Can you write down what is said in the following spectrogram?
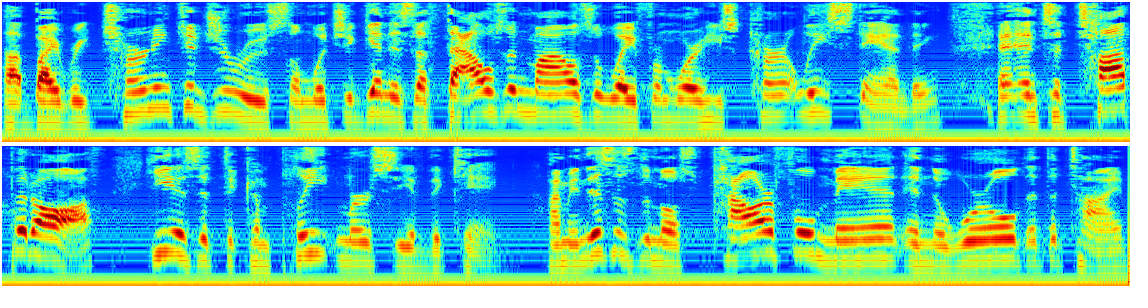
uh, by returning to Jerusalem, which again is a thousand miles away from where he's currently standing. And, and to top it off, he is at the complete mercy of the king. I mean, this is the most powerful man in the world at the time.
